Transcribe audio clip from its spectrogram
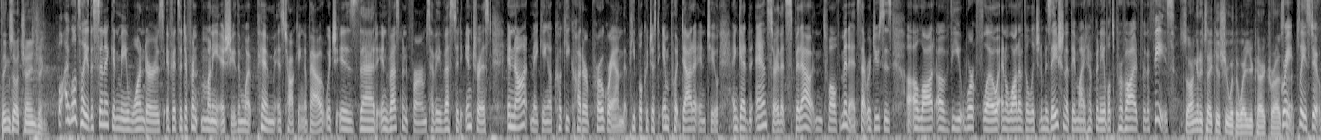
things are changing. Well, I will tell you, the cynic in me wonders if it's a different money issue than what Pimm is talking about, which is that investment firms have a vested interest in not making a cookie cutter program that people could just input data into and get an answer that's spit out in 12 minutes. That reduces a, a lot of the workflow and a lot of the legitimization that they might have been able to provide for the fees. So I'm going to take issue with the way you characterize Great, that. please do.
